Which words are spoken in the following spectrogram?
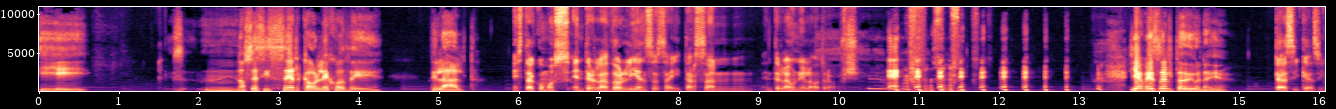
y no sé si cerca o lejos de, la alta. Está como entre las dos lienzas ahí, Tarzán entre la una y la otra. ya me suelto de una ya. Casi, casi.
